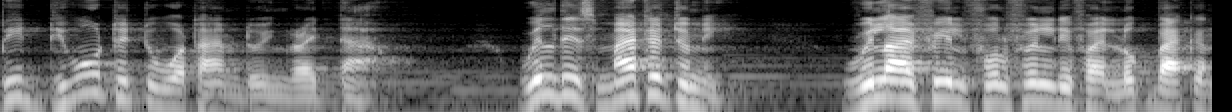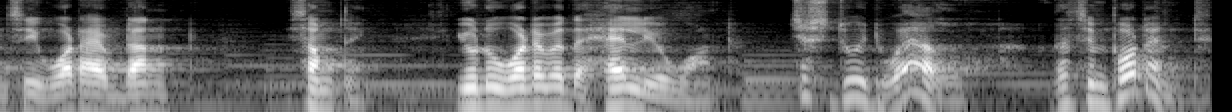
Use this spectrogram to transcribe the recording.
be devoted to what I'm doing right now? Will this matter to me? Will I feel fulfilled if I look back and see what I've done? Something. You do whatever the hell you want, just do it well, that's important.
